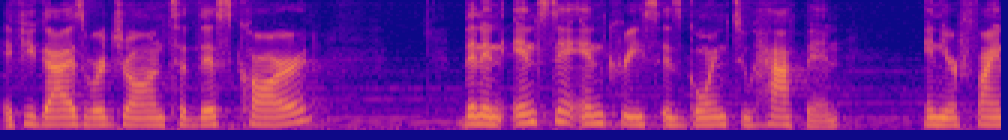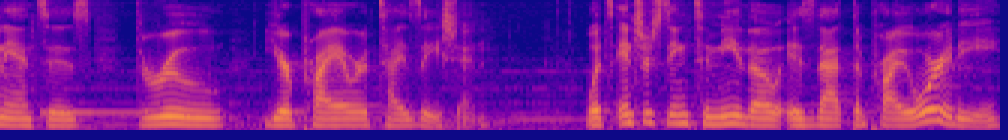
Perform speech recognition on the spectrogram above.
If you guys were drawn to this card, then an instant increase is going to happen in your finances through your prioritization. What's interesting to me though is that the priority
